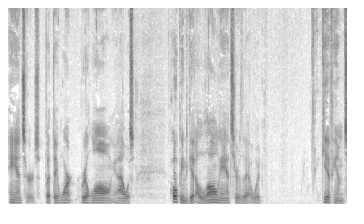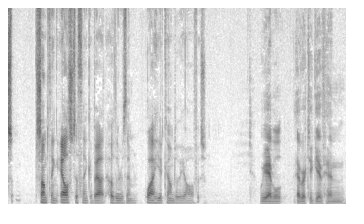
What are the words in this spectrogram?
answers, but they weren't real long, and I was hoping to get a long answer that would give him something else to think about other than why he had come to the office. Were you able ever to give him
